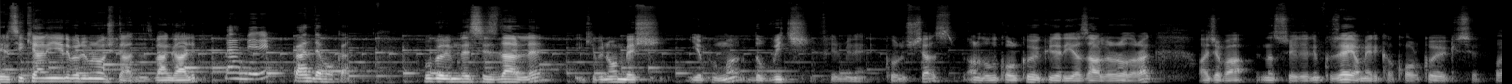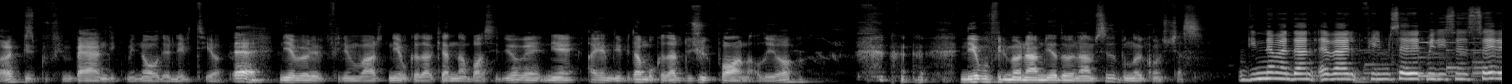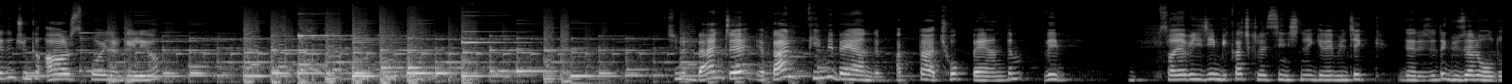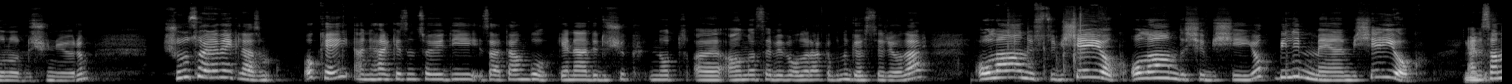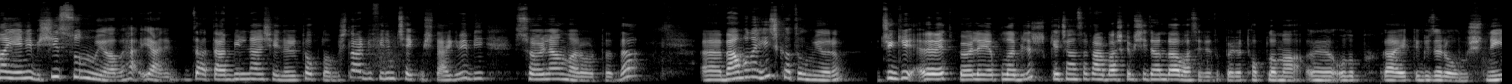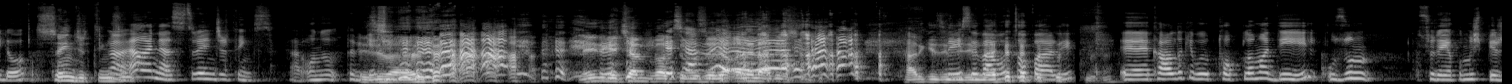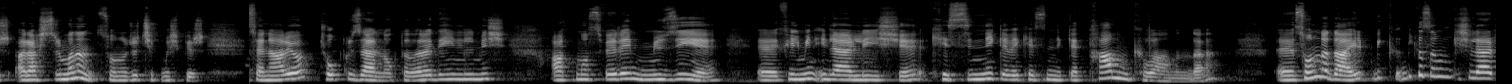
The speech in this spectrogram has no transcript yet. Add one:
Gerisi Hikayenin yeni bölümüne hoş geldiniz. Ben Galip. Ben Beril. Ben Demoka. Bu bölümde sizlerle 2015 yapımı The Witch filmini konuşacağız. Anadolu Korku Öyküleri yazarları olarak acaba nasıl söyleyelim Kuzey Amerika Korku Öyküsü olarak biz bu filmi beğendik mi? Ne oluyor, ne bitiyor? Evet. Niye böyle bir film var? Niye bu kadar kendinden bahsediyor ve niye IMDb'den bu kadar düşük puan alıyor? niye bu film önemli ya da önemsiz? Bunları konuşacağız. Dinlemeden evvel filmi seyretmediyseniz seyredin çünkü ağır spoiler geliyor. Bence ya ben filmi beğendim. Hatta çok beğendim ve sayabileceğim birkaç klasiğin içine girebilecek derecede güzel olduğunu düşünüyorum. Şunu söylemek lazım. Okey hani herkesin söylediği zaten bu. Genelde düşük not e, alma sebebi olarak da bunu gösteriyorlar. Olağanüstü bir şey yok. Olağan dışı bir şey yok. Bilinmeyen bir şey yok. Yani Evet. sana yeni bir şey sunmuyor. Yani zaten bilinen şeyleri toplamışlar. Bir film çekmişler gibi bir söylem var ortada. Ee, Ben buna hiç katılmıyorum. Çünkü evet böyle yapılabilir. Geçen sefer başka bir şeyden daha bahsediyorduk. Böyle toplama e, olup gayet de güzel olmuş. Neydi o? Stranger Things'in Ha, aynen Stranger Things. Ha, onu tabii geç. Neydi geçen baktığımız öyle alelade şey. Herkesin Neyse dilinde. ben bunu toparlayayım. Ee, kaldı ki bu toplama değil, uzun süre yapılmış bir araştırmanın sonucu çıkmış bir senaryo. Çok güzel noktalara değinilmiş. Atmosfere, müziğe, e, filmin ilerleyişi kesinlikle ve kesinlikle tam kıvamında. E, sonu da dahil bir, bir kısım kişiler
